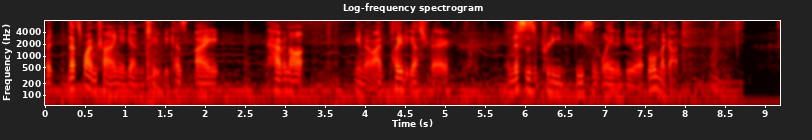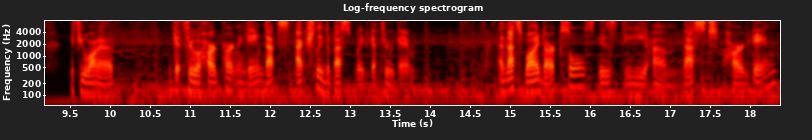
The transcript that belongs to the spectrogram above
But that's why I'm trying again, too, because I have not, you know, I played it yesterday, and this is a pretty decent way to do it. Oh my god. If you want to get through a hard part in a game, that's actually the best way to get through a game. And that's why Dark Souls is the um, best hard game.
